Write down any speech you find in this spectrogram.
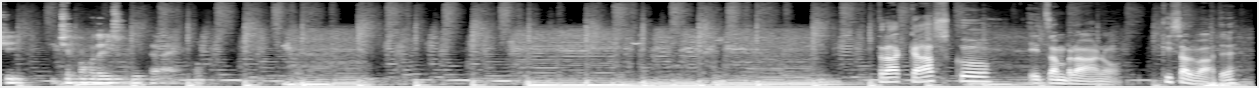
ci, c'è poco da discutere. Ecco. tra Casco e Zambrano, chi salvate?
